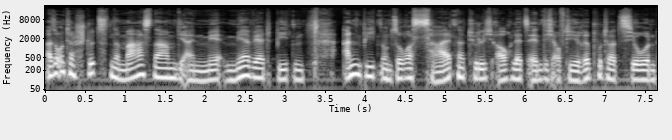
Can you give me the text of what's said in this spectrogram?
also unterstützende Maßnahmen, die einen mehr Mehrwert bieten, anbieten und sowas zahlt natürlich auch letztendlich auf die Reputation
